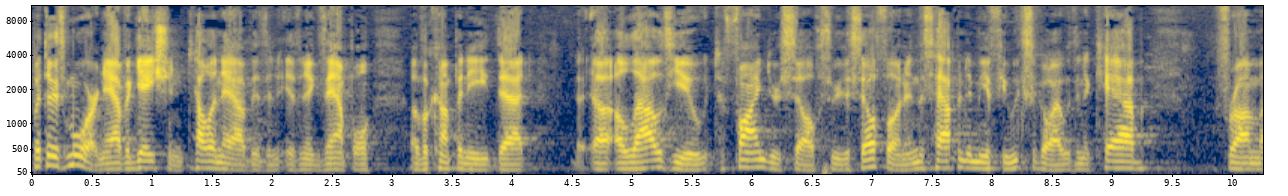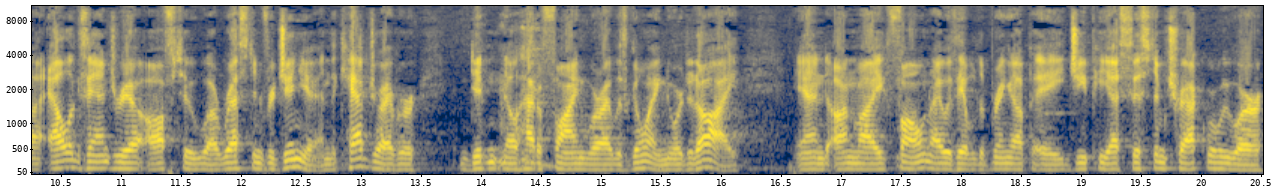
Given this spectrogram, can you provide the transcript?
But there's more. Navigation, Telenav is an, is an example of a company that uh, allows you to find yourself through your cell phone. And this happened to me a few weeks ago. I was in a cab from uh, Alexandria off to uh, Reston, Virginia, and the cab driver didn't know how to find where I was going, nor did I. And on my phone, I was able to bring up a GPS system, track where we were,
